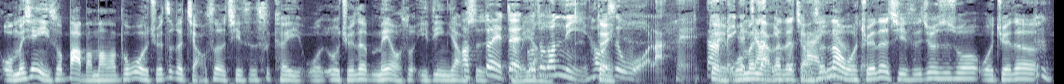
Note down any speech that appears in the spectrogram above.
我们先以说爸爸妈妈。不过我觉得这个角色其实是可以，我我觉得没有说一定要是、哦、对对，不是说你或者是我啦。嘿，对，我们两个的角色。那我觉得其实就是说，我觉得，嗯、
